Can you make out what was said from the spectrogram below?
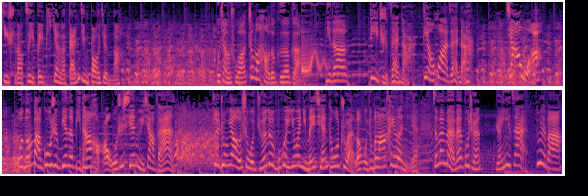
意识到自己被骗了，赶紧报警呐！我想说，这么好的哥哥，你的。地址在哪儿？电话在哪儿？加我，我能把故事编得比他好。我是仙女下凡。最重要的是，我绝对不会因为你没钱给我转了，我就不拉黑了你。咱们买卖不成，仁义在，对吧？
